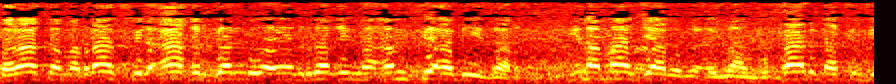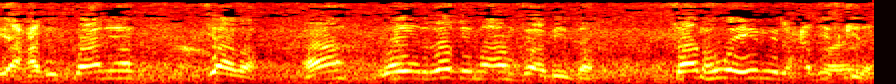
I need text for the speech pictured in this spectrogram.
ثلاث مرات في الآخر قال له وإن رغم أنف أبي ذر. هنا ما جاب الإمام البخاري لكن في أحاديث ثانية جابها ها؟ وإن رغم أنف أبي ذر. صار هو يروي الحديث كذا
